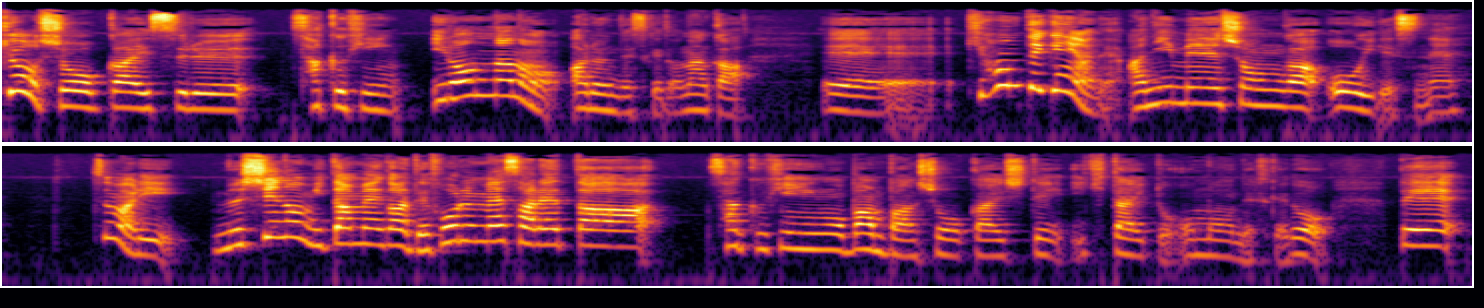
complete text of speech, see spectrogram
今日紹介する作品、いろんなのあるんですけど、なんか、えー、基本的にはね、アニメーションが多いですね。つまり、虫の見た目がデフォルメされた作品をバンバン紹介していきたいと思うんですけど、で、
